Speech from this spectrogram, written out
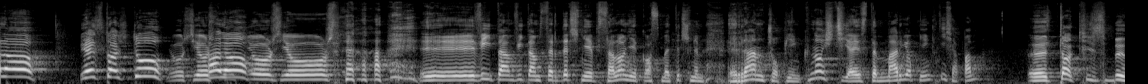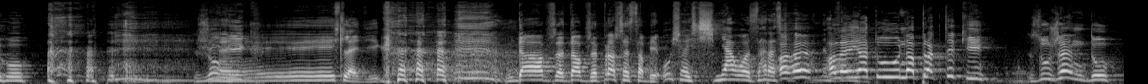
Halo! Jest ktoś tu? Już, już, Halo? już, już, już. Yy, witam, witam serdecznie w salonie kosmetycznym Rancho Piękności. Ja jestem Mario Piękniś, a pan? E, taki zbychu. Żółwik. Yy, śledzik. dobrze, dobrze, proszę sobie usiąść śmiało, zaraz... się A, z e, panem ale ja tu na praktyki. Z urzędu.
